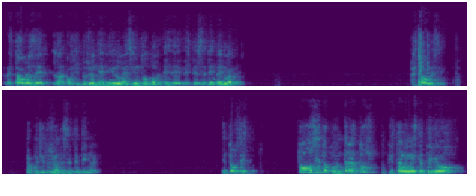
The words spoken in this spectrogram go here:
restaurase la constitución de 1979. Este, Restaurase la constitución de 79. Entonces, todos estos contratos que están en este periodo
